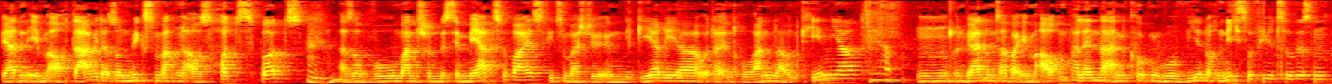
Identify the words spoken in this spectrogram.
werden eben auch da wieder so einen Mix machen aus Hotspots, mhm. also wo man schon ein bisschen mehr zu weiß, wie zum Beispiel in Nigeria oder in Ruanda und Kenia. Ja. Mm, und werden uns aber eben auch ein paar Länder angucken, wo wir noch nicht so viel zu wissen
